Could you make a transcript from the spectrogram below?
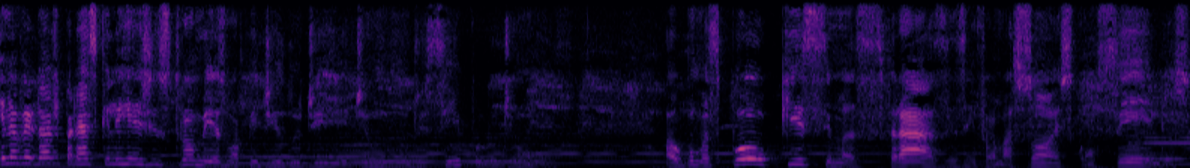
e, na verdade parece que ele registrou mesmo a pedido de, de um discípulo, de um algumas pouquíssimas frases, informações, conselhos.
